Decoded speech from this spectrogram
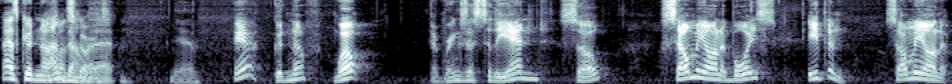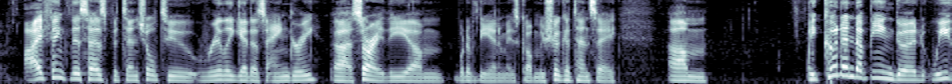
that's good enough I'm on done scars. with that. Yeah. Yeah, good enough. Well, that brings us to the end. So, sell me on it, boys. Ethan, sell me on it. I think this has potential to really get us angry. Uh, sorry, the um, whatever the anime is called, Mushoku Tensei. Um, it could end up being good. We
